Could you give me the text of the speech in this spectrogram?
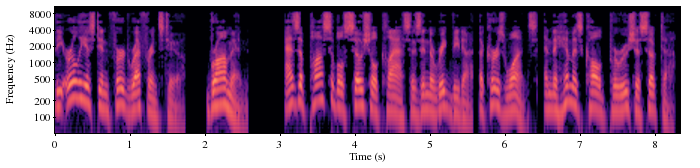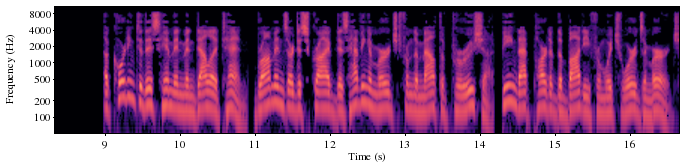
The earliest inferred reference to Brahman as a possible social class is in the Rigveda, occurs once, and the hymn is called Purusha Sukta. According to this hymn in Mandala 10, Brahmins are described as having emerged from the mouth of Purusha, being that part of the body from which words emerge.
